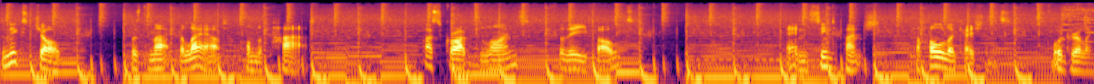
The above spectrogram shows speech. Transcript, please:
The next job was to mark the layout on the part. I scribed lines for the folds and centre punched the hole locations for drilling.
